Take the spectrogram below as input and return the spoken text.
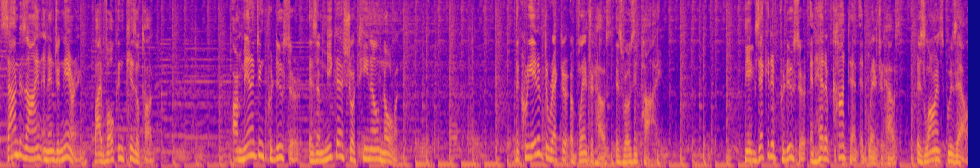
Sound design and engineering by Vulcan Kizeltug. Our managing producer is Amika Shortino Nolan. The creative director of Blanchard House is Rosie Pye. The executive producer and head of content at Blanchard House is Lawrence Grizel.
